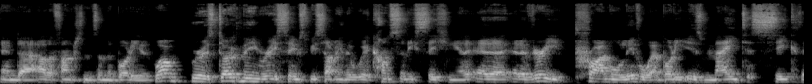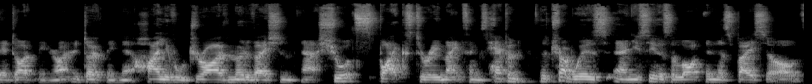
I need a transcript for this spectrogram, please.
and uh, other functions in the body as well. Whereas dopamine really seems to be something that we're constantly seeking at, at, a, at a very primal level. Our body is made to seek that dopamine, right? Dopamine, that high level drive, motivation, uh, short spikes to really make things happen. The trouble is, and you see this a lot in the space of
